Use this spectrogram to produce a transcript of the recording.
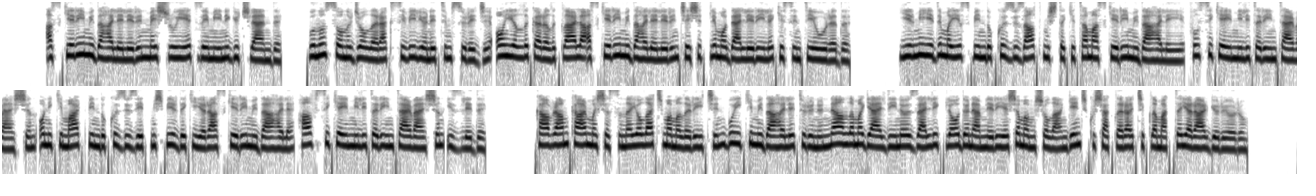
Askeri müdahalelerin meşruiyet zemini güçlendi. Bunun sonucu olarak sivil yönetim süreci, 10 yıllık aralıklarla askeri müdahalelerin çeşitli modelleriyle kesintiye uğradı. 27 Mayıs 1960'taki tam askeri müdahaleyi Full Scale Military Intervention 12 Mart 1971'deki yarı askeri müdahale Half Scale Military Intervention izledi. Kavram karmaşasına yol açmamaları için bu iki müdahale türünün ne anlama geldiğini özellikle o dönemleri yaşamamış olan genç kuşaklara açıklamakta yarar görüyorum.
